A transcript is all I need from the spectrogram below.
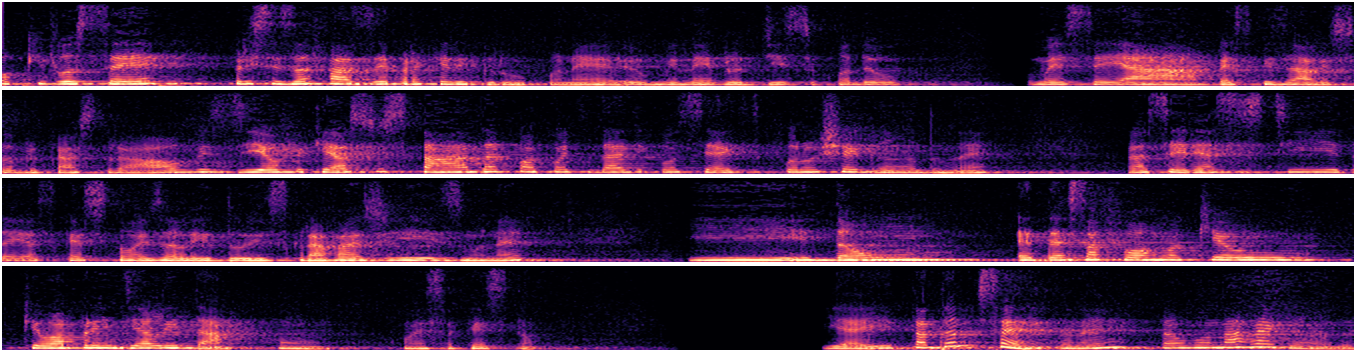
ao que você precisa fazer para aquele grupo. Né? Eu me lembro disso quando eu comecei a pesquisar ali sobre o Castro Alves e eu fiquei assustada com a quantidade de consciências que foram chegando, né? Para serem assistidas e as questões ali do escravagismo, né? E então é dessa forma que eu que eu aprendi a lidar com, com essa questão. E aí está dando certo, né? Então vou navegando.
